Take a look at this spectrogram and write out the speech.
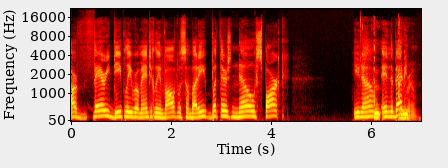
are very deeply romantically involved with somebody, but there's no spark, you know, in the I mean, bedroom?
